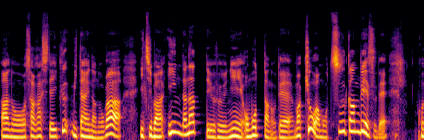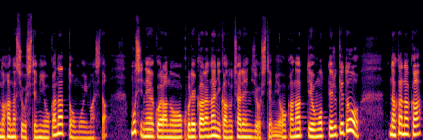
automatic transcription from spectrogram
あの、探していくみたいなのが一番いいんだなっていうふうに思ったので、まあ今日はもう痛感ベースでこの話をしてみようかなと思いました。もしね、これあの、これから何かのチャレンジをしてみようかなって思ってるけど、なかなか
